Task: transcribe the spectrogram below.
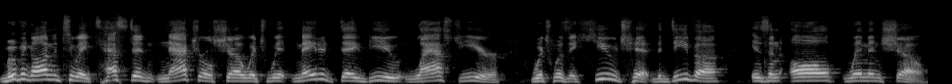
moving on into a tested natural show, which we, made a debut last year, which was a huge hit. The Diva is an all women show,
